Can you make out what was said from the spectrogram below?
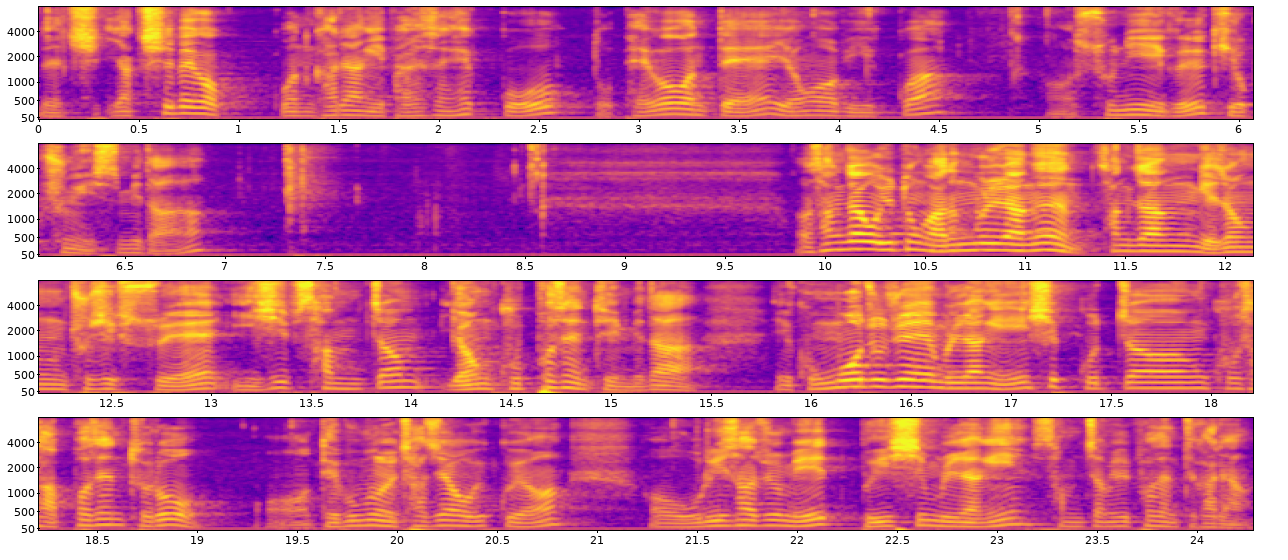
네, 치- 약 700억 원 가량이 발생했고 또 100억 원대 영업이익과 어, 순이익을 기록 중에 있습니다. 어, 상장 후 유통 가능 물량은 상장 예정 주식 수의 23.09%입니다. 이 공모주주의 물량이 19.94%로 어, 대부분을 차지하고 있고요. 어, 우리 사주 및 VC 물량이 3.1% 가량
